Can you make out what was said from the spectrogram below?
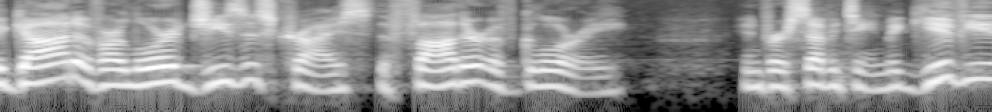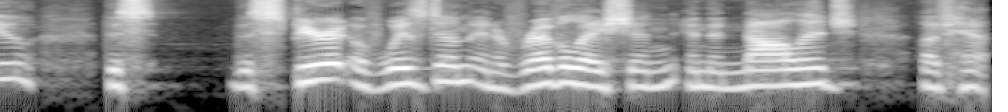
the God of our Lord Jesus Christ, the Father of glory, in verse 17, may give you this the spirit of wisdom and of revelation and the knowledge of Him.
